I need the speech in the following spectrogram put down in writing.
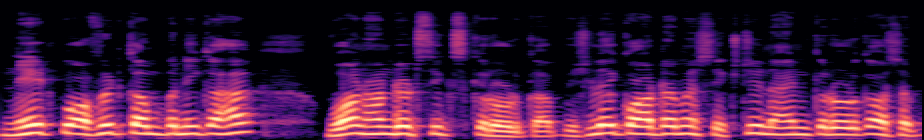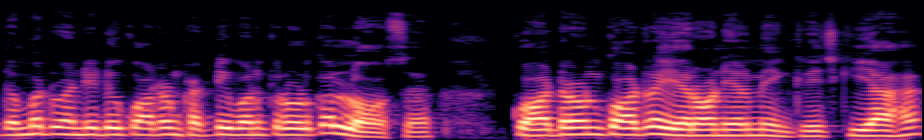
नेट प्रॉफिट कंपनी का है 106 करोड़ का। पिछले क्वार्टर में 69 करोड़ का और सितंबर 22 क्वार्टर में 31 करोड़ का लॉस है। Quarter on quarter year on year में इंक्रीज किया है।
